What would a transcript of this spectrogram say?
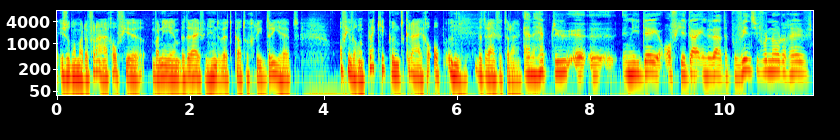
is er dan maar de vraag of je, wanneer je een bedrijf in hinderwet categorie 3 hebt of je wel een plekje kunt krijgen op een bedrijventerrein. En hebt u uh, een idee of je daar inderdaad de provincie voor nodig heeft?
